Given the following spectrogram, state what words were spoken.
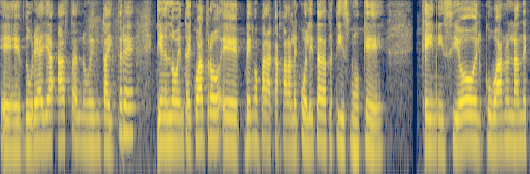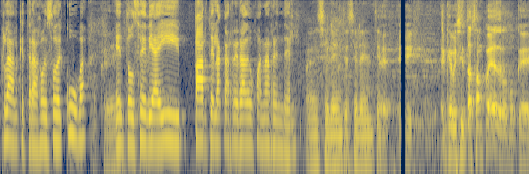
eh, duré allá hasta el 93 y en el 94 eh, vengo para acá para la escuelita de atletismo que que inició el cubano Hernández Clark, que trajo eso de Cuba. Entonces de ahí parte la carrera de Juana Rendel. Excelente, excelente. Eh, eh, hay que visitar San Pedro porque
